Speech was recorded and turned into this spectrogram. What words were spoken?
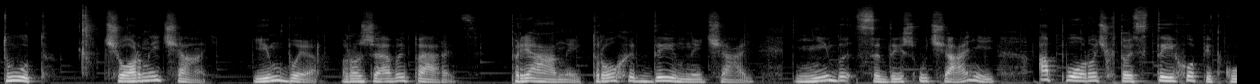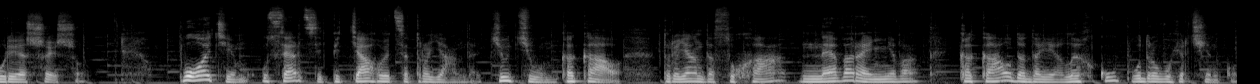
Тут чорний чай, імбир, рожевий перець, пряний, трохи димний чай, ніби сидиш у чайній, а поруч хтось тихо підкурює шишу. Потім у серці підтягується троянда, тютюн, какао. Троянда суха, не вареннєва, какао додає легку пудрову гірчинку.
